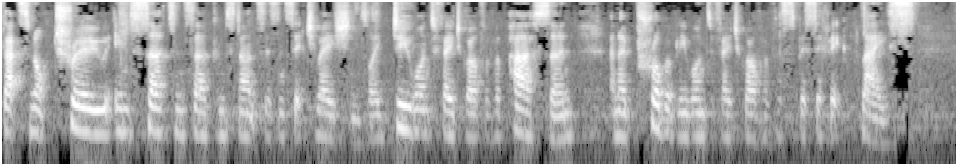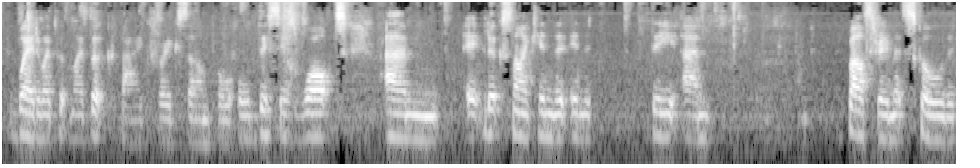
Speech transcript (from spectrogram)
that's not true in certain circumstances and situations. I do want a photograph of a person, and I probably want a photograph of a specific place where do I put my book bag, for example, or this is what um, it looks like in the in the, the um, bathroom at school, the,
